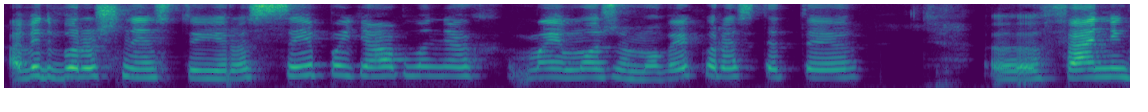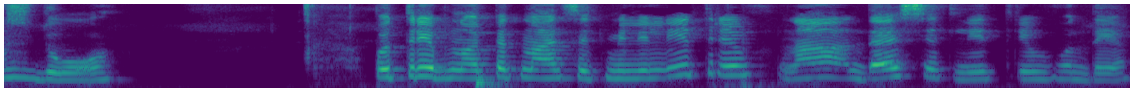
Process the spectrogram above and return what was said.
А від борошнистої роси по яблунях ми можемо використати Фенікс Duo. Потрібно 15 мл на 10 літрів води.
